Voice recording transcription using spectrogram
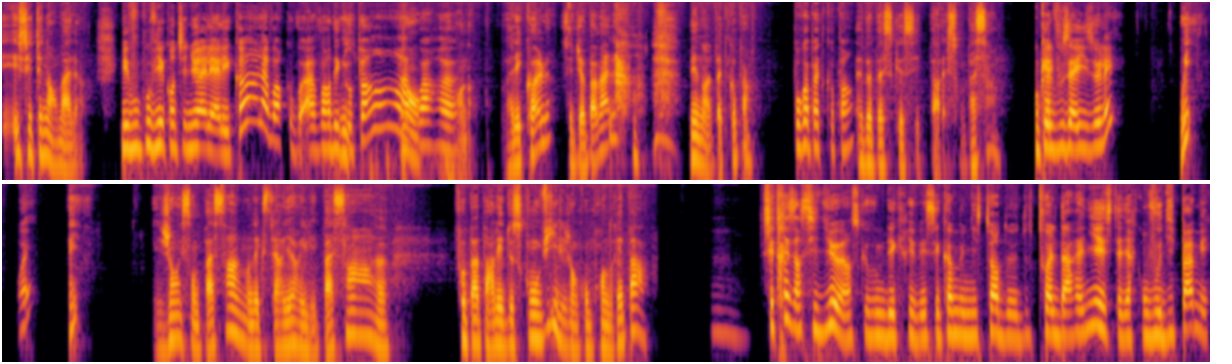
Et c'était normal. Mais vous pouviez continuer à aller à l'école, avoir, avoir des Oui. copains, Non. avoir. euh, Non, non. À l'école, c'est déjà pas mal. Mais non, on n'a pas de copains. Pourquoi pas de copains Eh ben parce que c'est pas, ils sont pas sains. Donc elle vous a isolé? Les gens, ils sont pas sains. Le monde extérieur, il est pas sain. Euh, faut pas parler de ce qu'on vit. Les gens comprendraient pas. C'est très insidieux hein, ce que vous me décrivez. C'est comme une histoire de, de toile d'araignée, c'est-à-dire qu'on vous dit pas, mais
